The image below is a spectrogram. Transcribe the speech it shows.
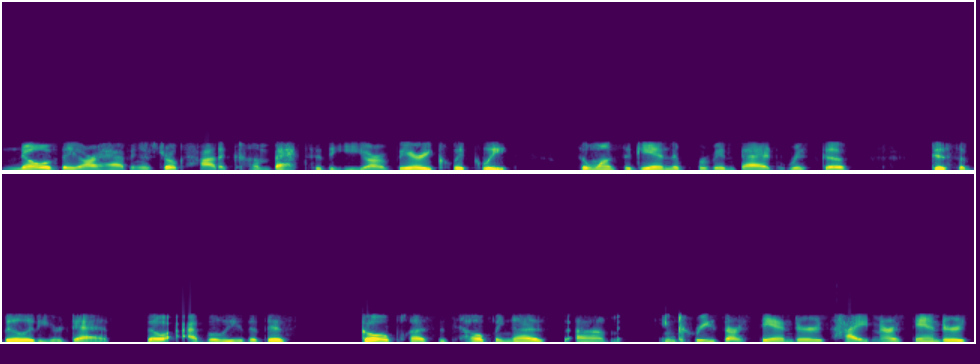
know if they are having a stroke, how to come back to the ER very quickly. So once again, to prevent that risk of disability or death. So I believe that this Gold Plus is helping us um, increase our standards, heighten our standards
